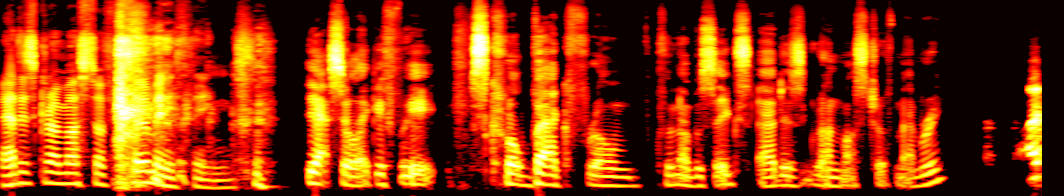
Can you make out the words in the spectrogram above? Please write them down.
Ed is grandmaster of so many things. Yeah, so like if we scroll back from clue number six, Ed is Grandmaster of Memory. I'm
